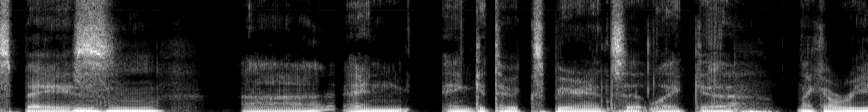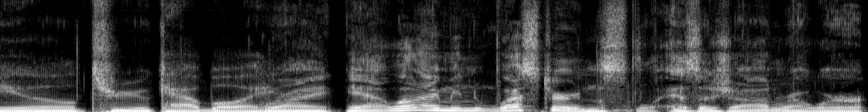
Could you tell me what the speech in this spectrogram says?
space Mhm. Uh, and and get to experience it like a like a real true cowboy. Right. Yeah. Well, I mean, westerns as a genre were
